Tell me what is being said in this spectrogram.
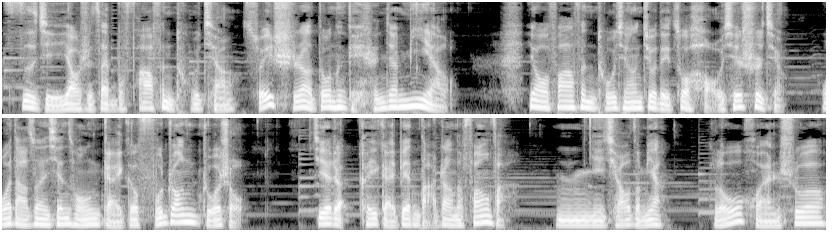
自己要是再不发愤图强，随时啊都能给人家灭了。”要发愤图强，就得做好些事情。我打算先从改革服装着手，接着可以改变打仗的方法。嗯，你瞧怎么样？楼缓说：“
